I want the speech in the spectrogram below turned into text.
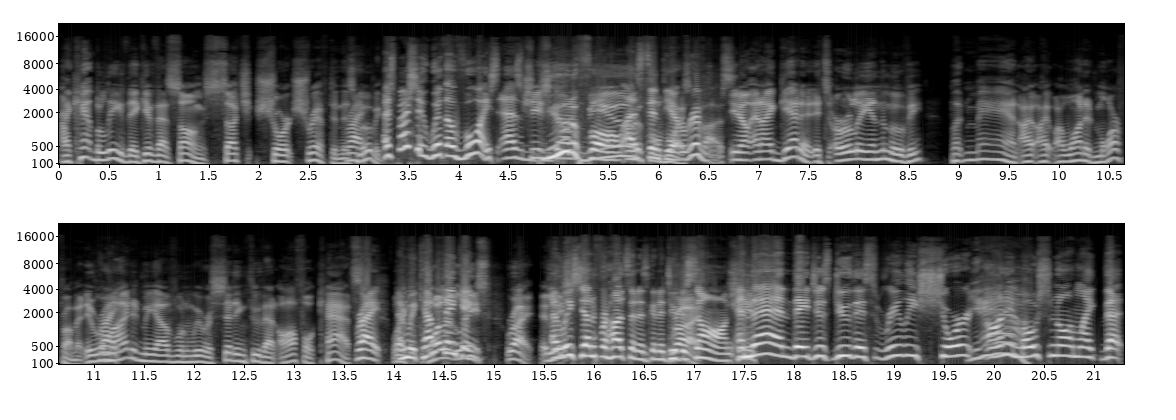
I can't believe they give that song such short shrift in this right. movie. Especially with a voice as a beautiful, as Cynthia voice. You know, and I get it. It's early in the movie, but man, I I, I wanted more from it. It Right. reminded me of when we were sitting through that awful Cats. Right. Like, And we kept well, thinking- at least right. At, At least Jennifer Hudson is going to do the song, She- and then they just do this really short, Yeah. unemotional. I'm like, that.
